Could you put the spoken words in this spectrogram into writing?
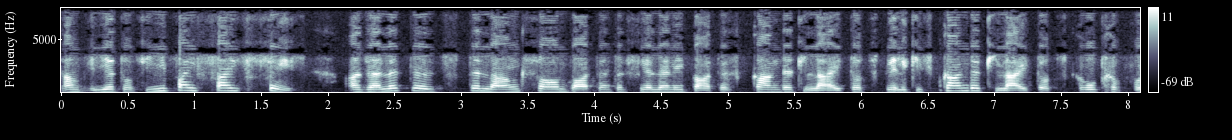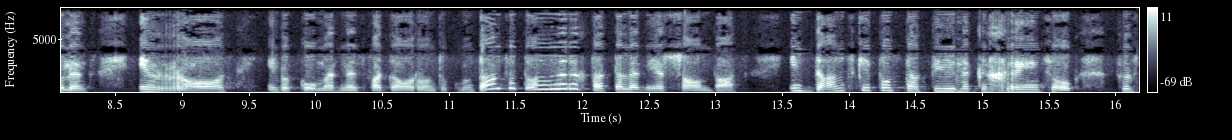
dan weet ons hier 5 5 6 as hulle te te lanksaam bad en te veel in die bad is, kan dit lei tot speletjies, kan dit lei tot skuldgevoelens en raas en bekommernis wat daar rondom kom. Dan is dit onnodig dat hulle meer saam bad en dan skep ons natuurlike grense op vir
